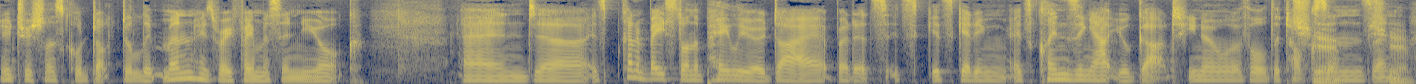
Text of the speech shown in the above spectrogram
nutritionist called Dr. Lipman, who's very famous in New York. And uh, it's kind of based on the paleo diet, but it's it's it's getting it's cleansing out your gut, you know, with all the toxins sure. and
